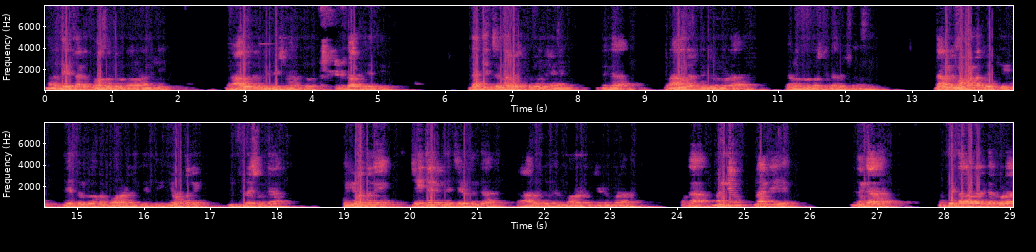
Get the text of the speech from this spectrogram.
మన దేశానికి స్వాతంత్రం రావడానికి రావడం బ్రిటిష్ వారితో యుద్ధాలు చేసి అతి చిన్న వయసులోనే ఇంకా ప్రాణాలు అర్పించడం కూడా చాలా దురదృష్టకర విషయం అంటే అలాంటి మహోన్నత వ్యక్తి దేశం కోసం పోరాటం చేసి యువతని ఇన్స్పిరేషన్గా యువతని చైతన్యం తెచ్చే విధంగా ఆ రోజు పోరాటం చేయడం కూడా ఒక మన్యం లాంటి విధంగా సీతారామరాజు గారు కూడా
